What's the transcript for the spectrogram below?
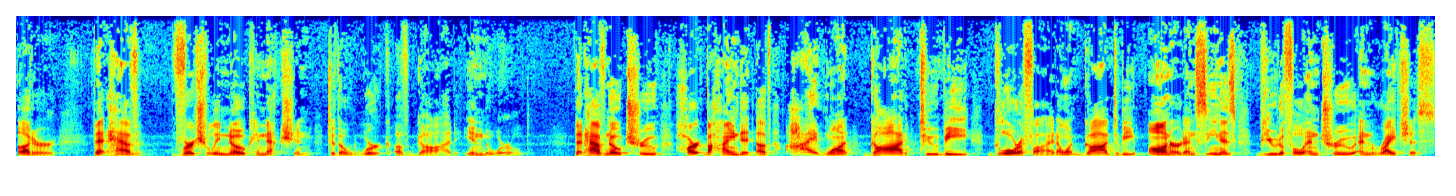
utter that have virtually no connection to the work of God in the world? That have no true heart behind it of, I want God to be glorified. I want God to be honored and seen as beautiful and true and righteous.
